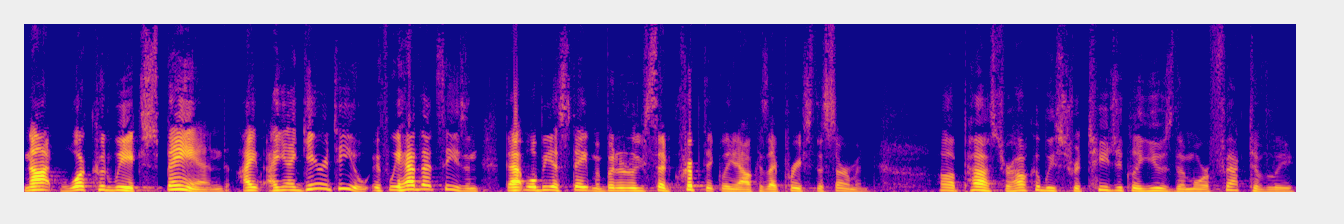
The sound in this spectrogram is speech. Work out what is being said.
Not what could we expand. I, I, guarantee you, if we have that season, that will be a statement, but it'll be said cryptically now because I preached the sermon. Uh, Pastor, how could we strategically use them more effectively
